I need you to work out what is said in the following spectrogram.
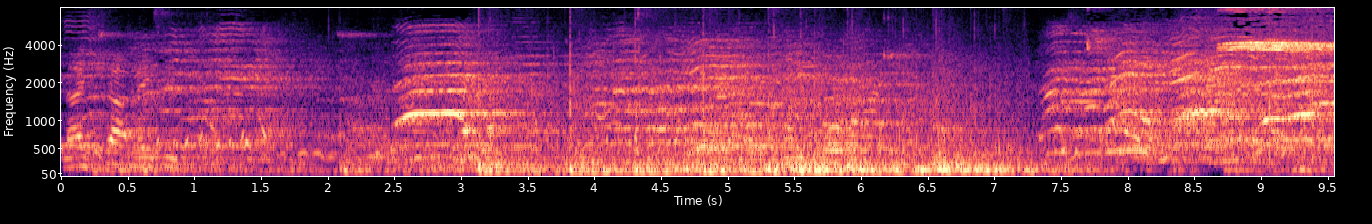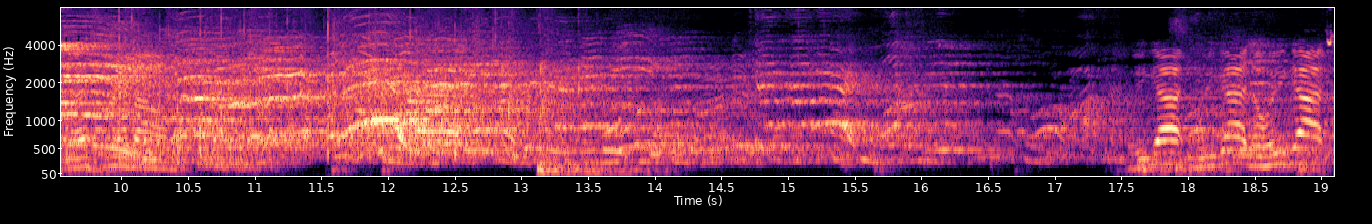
Nice shot, Macy. Who you got? Who you got? Know who you got?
